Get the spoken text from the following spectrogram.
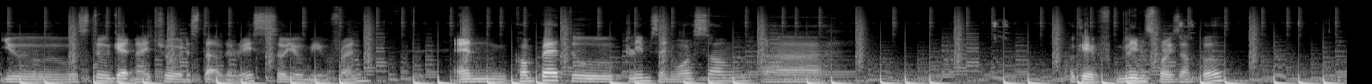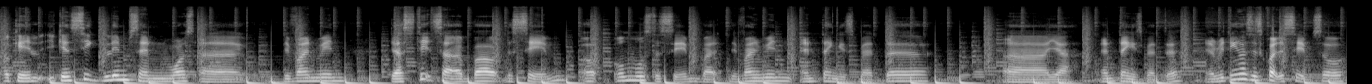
you will still get nitro at the start of the race so you'll be in front. And compared to Glimpse and Warsong uh, okay Glimpse for example. Okay you can see Glimpse and Wars uh, Divine Wind their states are about the same or almost the same but Divine Wind end tank is better. Uh, yeah end tank is better. Everything else is quite the same so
